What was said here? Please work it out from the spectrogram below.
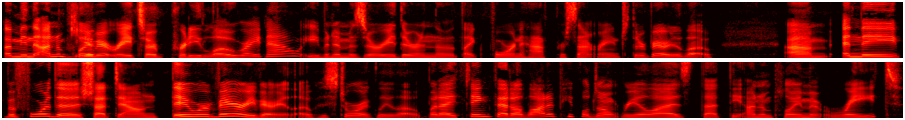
I mean, the unemployment rates are pretty low right now. Even in Missouri, they're in the like four and a half percent range. They're very low. Um, and they before the shutdown, they were very, very low, historically low. But I think that a lot of people don't realize that the unemployment rate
